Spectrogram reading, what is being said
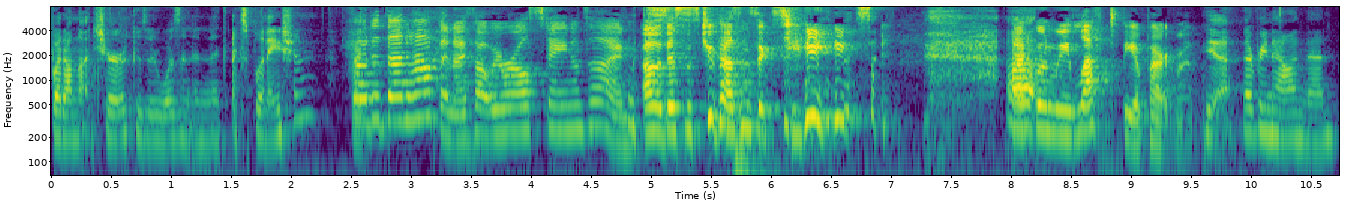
but I'm not sure because there wasn't an explanation. How did that happen? I thought we were all staying inside. Oh, this is 2016. Back when we left the apartment. Yeah, every now and then.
